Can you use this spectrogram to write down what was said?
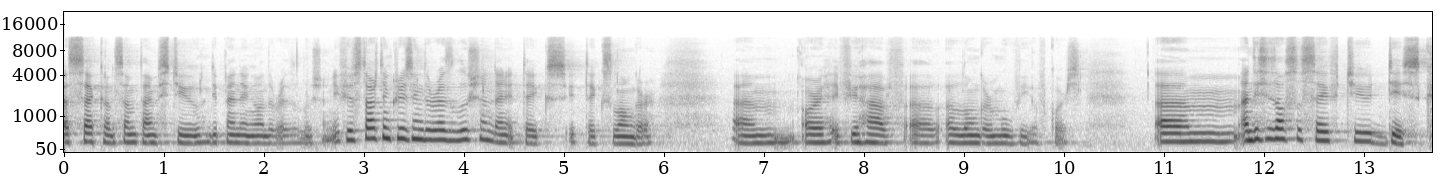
a second, sometimes two, depending on the resolution. If you start increasing the resolution, then it takes, it takes longer. Um, or if you have a, a, longer movie, of course. Um, and this is also saved to disk.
